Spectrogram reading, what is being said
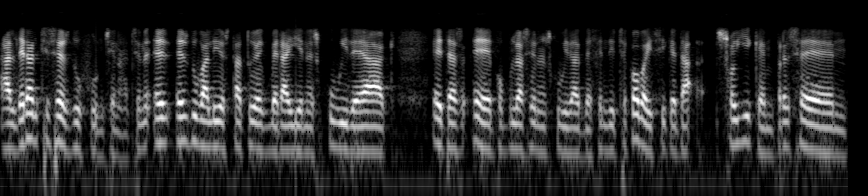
alderantziz ez du funtzionatzen. Ez, ez du balio estatuek beraien eskubideak eta e, populazioen eskubideak defenditzeko, baizik eta soilik enpresen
